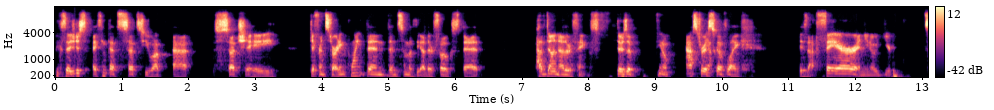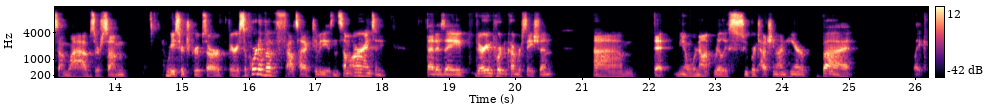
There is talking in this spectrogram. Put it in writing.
because I just I think that sets you up at such a different starting point than than some of the other folks that have done other things there's a you know asterisk yeah. of like is that fair and you know you're some labs or some research groups are very supportive of outside activities and some aren't and that is a very important conversation um, that you know we're not really super touching on here but like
